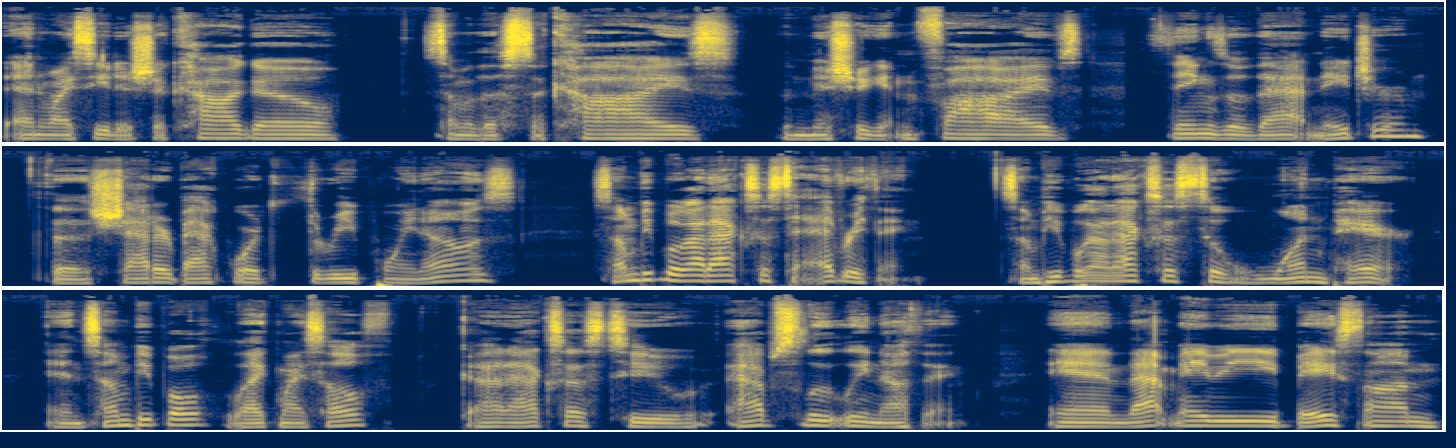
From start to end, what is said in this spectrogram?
the NYC to Chicago, some of the Sacai's, the Michigan Fives, things of that nature. The Shattered Backboard 3.0s. Some people got access to everything. Some people got access to one pair. And some people, like myself, got access to absolutely nothing. And that may be based on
